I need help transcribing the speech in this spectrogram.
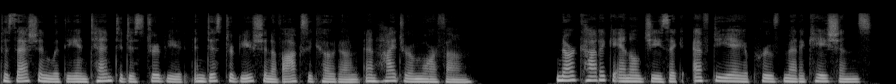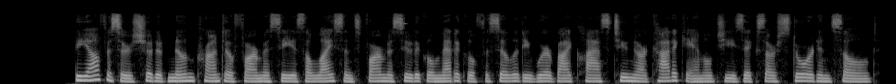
possession with the intent to distribute and distribution of oxycodone and hydromorphone. Narcotic analgesic FDA approved medications. The officers should have known Pronto Pharmacy is a licensed pharmaceutical medical facility whereby Class II narcotic analgesics are stored and sold.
